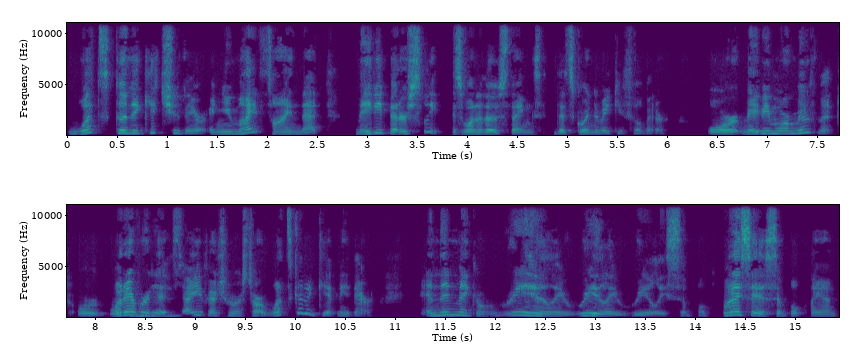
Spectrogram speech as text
what's going to get you there? And you might find that maybe better sleep is one of those things that's going to make you feel better or maybe more movement or whatever mm-hmm. it is. Mm-hmm. Now you've got your start. What's going to get me there? And then make a really, really, really simple. When I say a simple plan,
